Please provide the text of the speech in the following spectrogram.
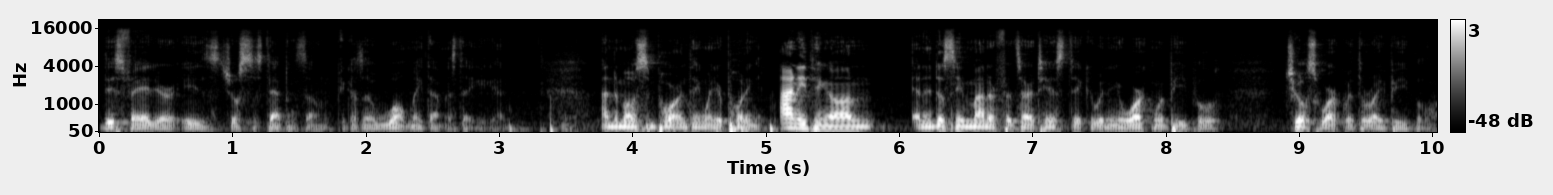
this failure is just a stepping stone because I won't make that mistake again. And the most important thing when you're putting anything on, and it doesn't even matter if it's artistic when you're working with people, just work with the right people.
